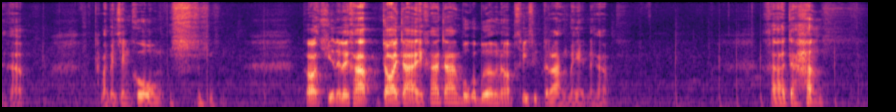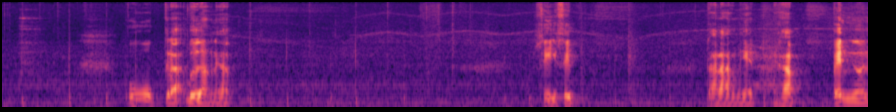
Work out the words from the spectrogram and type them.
นะครับทำไมเป็นเส้นโค้ง ก็เขียนได้เลยครับ จอยจ่ายค่าจ้างปูกระเบื้องนะครับ 40 ตารางเมตรนะครับ ค่าจ้าง ปูกระเบื้องนะครับ40ตารางเมตรนะครับ เป็นเงิน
